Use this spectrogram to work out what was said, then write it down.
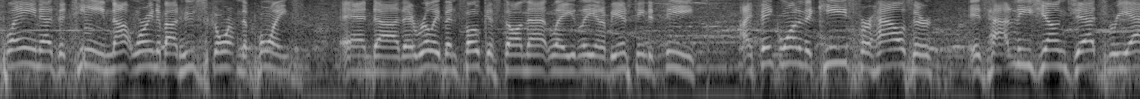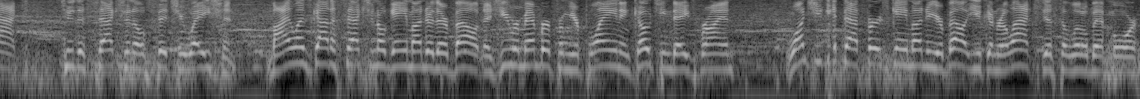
playing as a team, not worrying about who's scoring the points and uh, they've really been focused on that lately, and it'll be interesting to see. I think one of the keys for Hauser is how do these young Jets react to the sectional situation. Milan's got a sectional game under their belt, and as you remember from your playing and coaching days, Brian, once you get that first game under your belt, you can relax just a little bit more.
